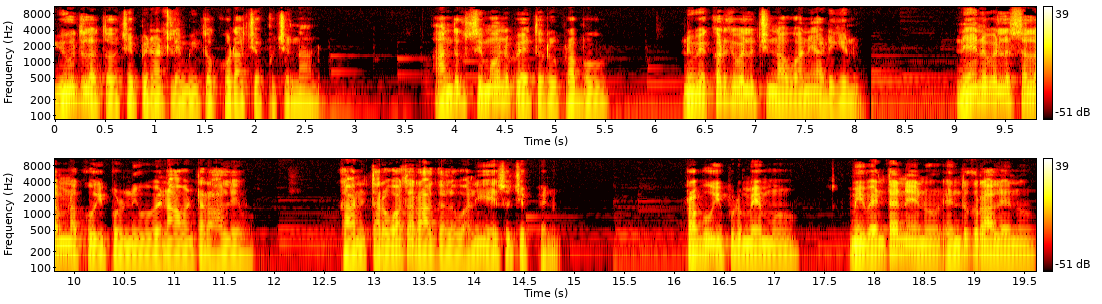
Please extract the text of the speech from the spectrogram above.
యూదులతో చెప్పినట్లే మీతో కూడా చెప్పుచున్నాను. అందుకు సిమోను పేతురు ప్రభు నువ్వెక్కడికి వెళ్ళుచున్నావు అని అడిగాను. నేను వెళ్ళు స్థలం నాకు ఇప్పుడు నీవు నా వెంట రాలేవు కానీ తర్వాత రాగలవు అని యేసు చెప్పాను. ప్రభు ఇప్పుడు మేము మీ వెంట నేను ఎందుకు రాలేను?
